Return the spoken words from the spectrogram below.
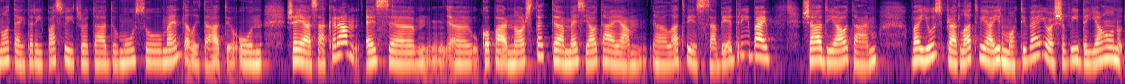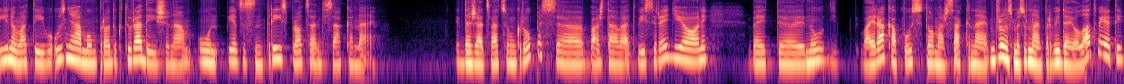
noteikti arī pasvītro tādu mūsu mentalitāti. Un šajā sakarā es uh, kopā ar Norstedt uh, jautājām uh, Latvijas sabiedrībai šādu jautājumu. Vai jūsuprāt, Latvijā ir motivējoša vide jaunu, inovatīvu uzņēmumu produktu radīšanām? Un 53% saka nē. Ir dažādas vecuma grupas, pārstāvēt visi reģioni. Bet eh, nu, vairāk kā puse tomēr saka, nē. Protams, mēs runājam par vidējo latvieti.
